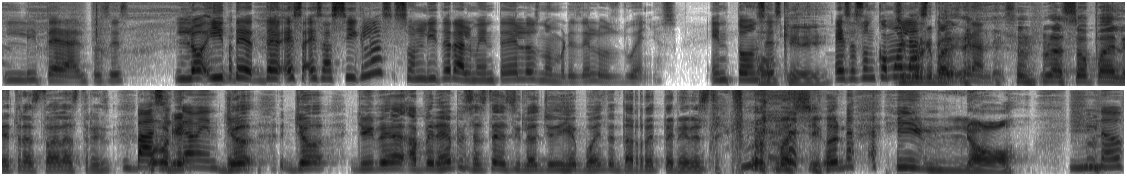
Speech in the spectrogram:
Literal. Entonces, lo, y de, de- esa- esas siglas son literalmente de los nombres de los dueños. Entonces, Ok. esas son como Sí, las tres grandes. Son una sopa de letras todas las tres. Básicamente. Yo, yo, yo iba, apenas empezaste a decirlas, yo dije, voy a intentar retener esta información y no. No.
